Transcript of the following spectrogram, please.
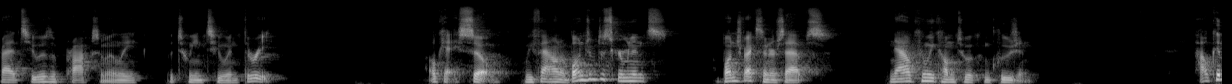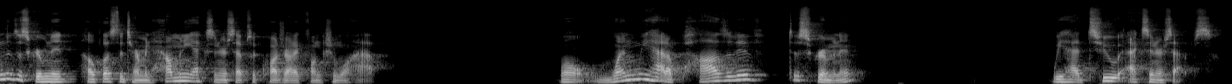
rad 2 is approximately between 2 and 3. Okay, so we found a bunch of discriminants, a bunch of x-intercepts. Now can we come to a conclusion? How can the discriminant help us determine how many x-intercepts a quadratic function will have? Well, when we had a positive discriminant, we had two x-intercepts.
